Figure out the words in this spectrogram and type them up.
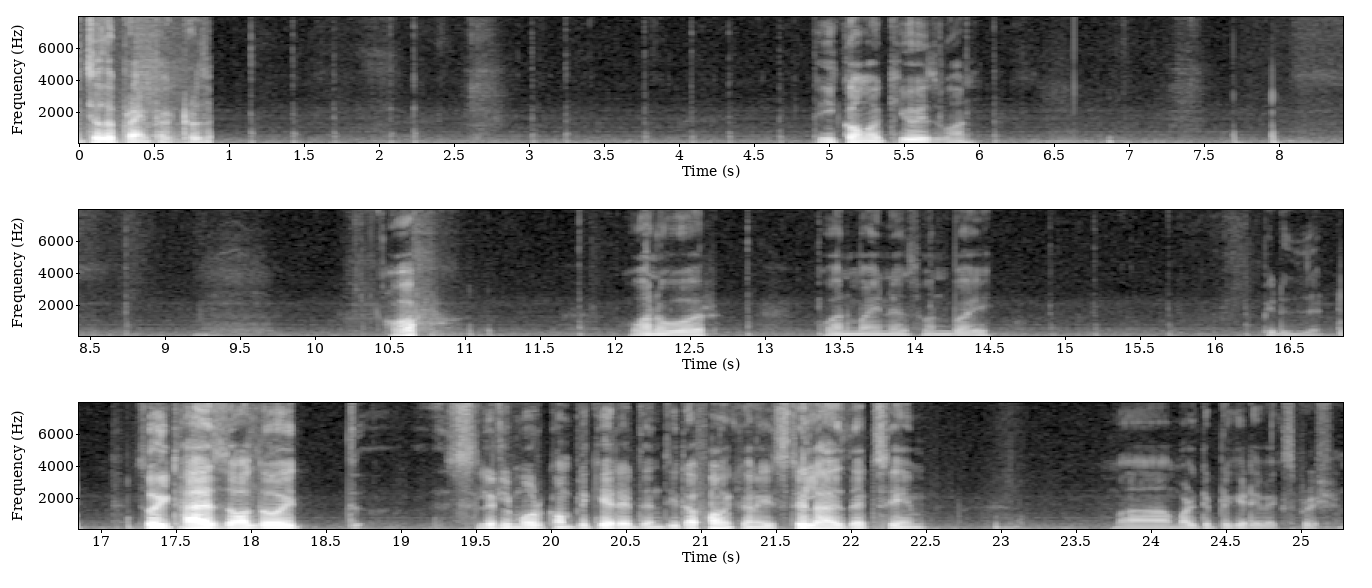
Each of the prime factors. P comma q is 1 of 1 over 1 minus 1 by p to z. So, it has although it is little more complicated than zeta function, it still has that same uh, multiplicative expression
